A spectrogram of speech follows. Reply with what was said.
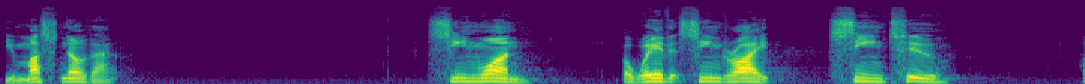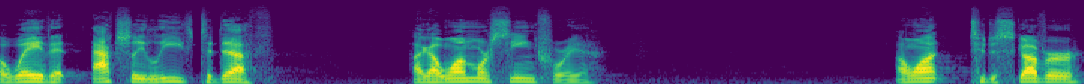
You must know that. Scene one, a way that seemed right. Scene two, a way that actually leads to death. I got one more scene for you. I want to discover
